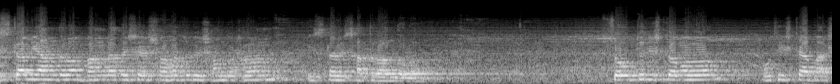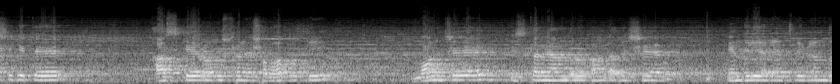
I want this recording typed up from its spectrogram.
ইসলামী আন্দোলন বাংলাদেশের সহযোগী সংগঠন, ইসলামী ছাত্র আন্দোলন। চৌত্রিশতম প্রতিষ্ঠা বার্ষিকীতে আজকের অনুষ্ঠানের সভাপতি মঞ্চে ইসলামী আন্দোলন বাংলাদেশের কেন্দ্রীয় নেতৃবৃন্দ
